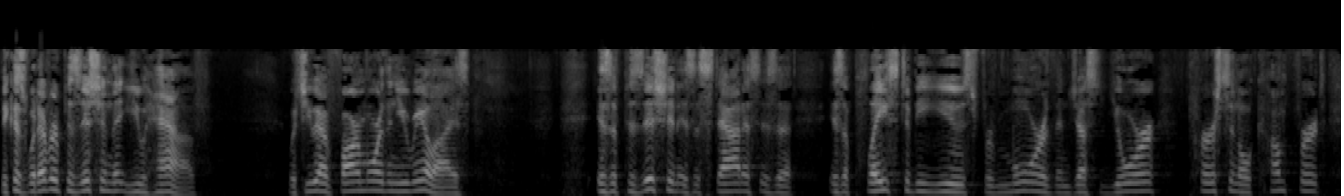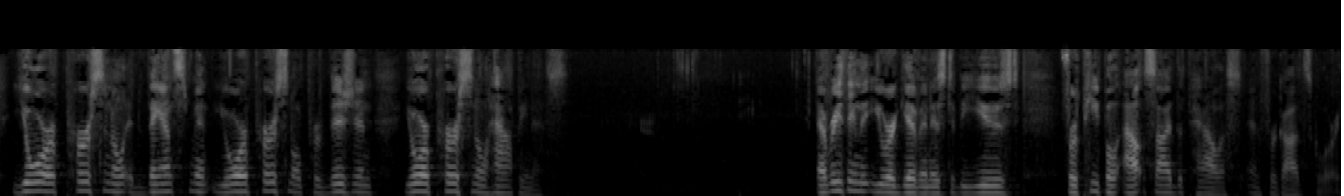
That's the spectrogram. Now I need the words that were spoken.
Because whatever position that you have, which you have far more than you realize, is a position, is a status, is a, is a place to be used for more than just your personal comfort, your personal advancement, your personal provision, your personal happiness. Everything that you are given is to be used for people outside the palace and for God's glory.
